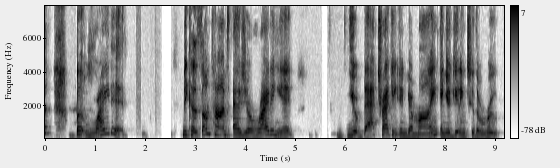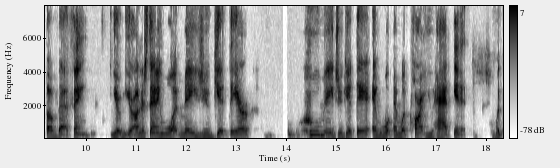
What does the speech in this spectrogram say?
but write it. Because sometimes as you're writing it, you're backtracking in your mind and you're getting to the root of that thing. You're, you're understanding what made you get there, who made you get there, and what and what part you had in it. But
